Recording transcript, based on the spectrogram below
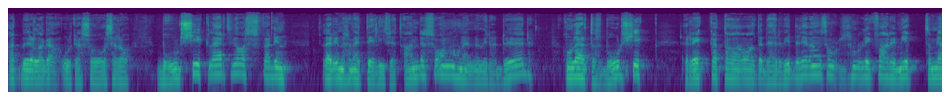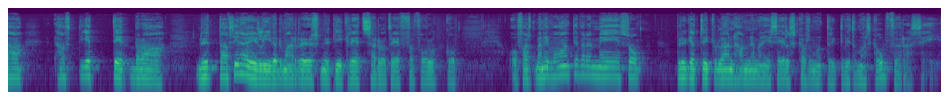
att börja laga olika såser och bordskick lärde vi oss. Vi hade en lärarinna som hette Elisabeth Andersson, hon är numera död. Hon lärde oss bordskick, räckata och allt det där. Det är något som, som ligger kvar i mitt, som jag har haft jättebra nytta av senare i livet då man rör sig mycket i kretsar och träffar folk. Och, och fast man är van till att vara med så brukar jag tycka ibland hamnar man i sällskap som man inte riktigt vet hur man ska uppföra sig.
